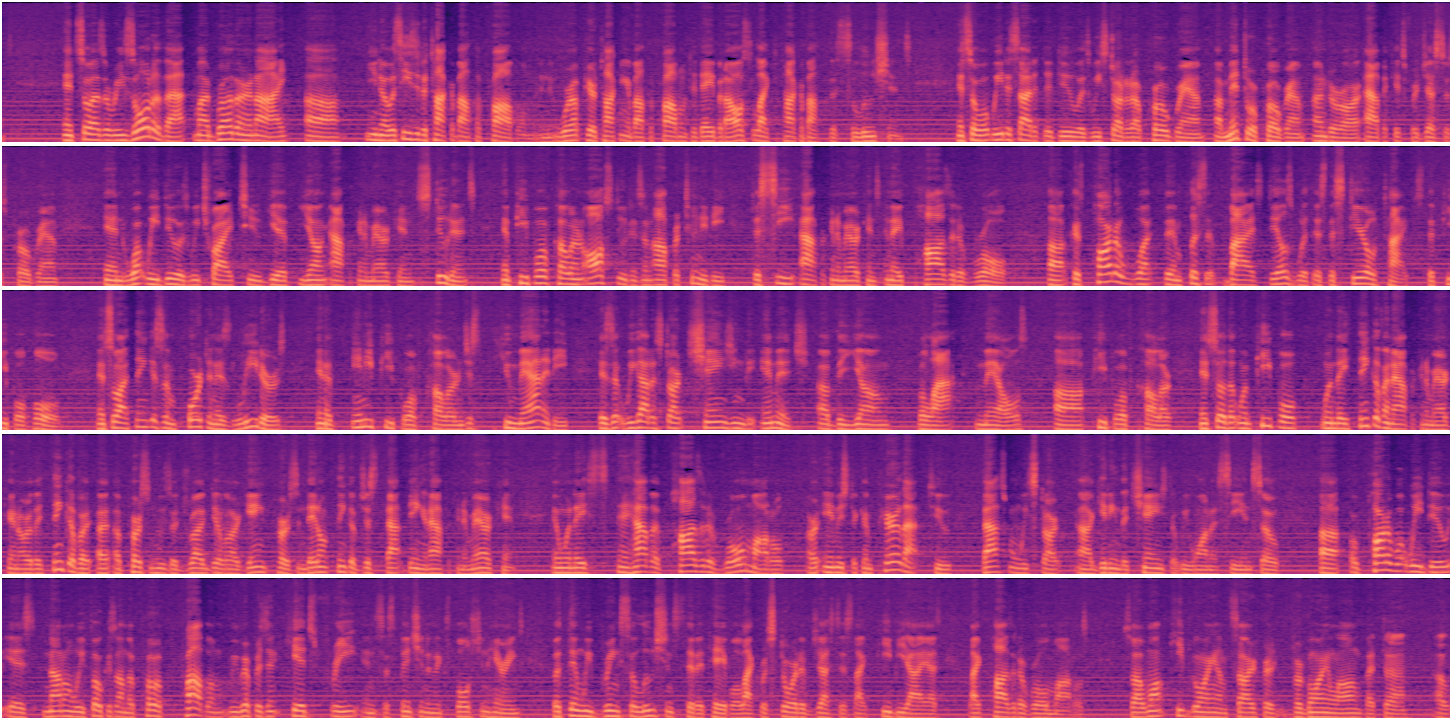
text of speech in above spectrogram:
And so as a result of that, my brother and I uh, you know, it's easy to talk about the problem. And we're up here talking about the problem today, but I also like to talk about the solutions. And so what we decided to do is we started our program, our mentor program under our Advocates for Justice program. And what we do is we try to give young African American students and people of color and all students an opportunity to see African Americans in a positive role. Because uh, part of what the implicit bias deals with is the stereotypes that people hold. And so I think it's important as leaders in any people of color and just humanity is that we got to start changing the image of the young black males, uh, people of color. And so that when people, when they think of an African American or they think of a, a, a, person who's a drug dealer or a gang person, they don't think of just that being an African American. And when they, they have a positive role model or image to compare that to, that's when we start uh, getting the change that we want to see. And so uh, part of what we do is not only we focus on the pro problem, we represent kids free in suspension and expulsion hearings, but then we bring solutions to the table like restorative justice, like PBIS, like positive role models. So I won't keep going. I'm sorry for, for going along, but uh, I'll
